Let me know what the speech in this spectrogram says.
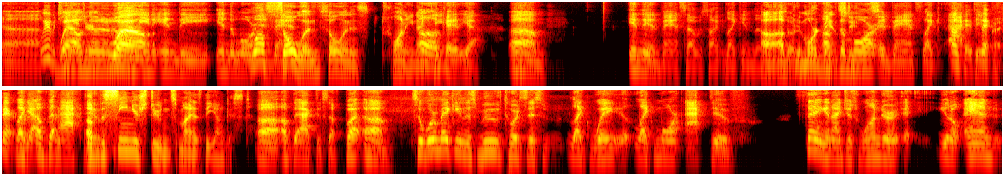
Uh, We have a teenager. well, no, no, no. Well- I mean, in the in the more well, advanced... Solon, Solon is 20, 19. Oh, okay, yeah. Um, in the advanced, I was talking like in the Oh, of sort the more advanced of the more advanced, like Okay, active, fair, fair. like yeah. of the Right. active Of the senior students, Maya's the youngest. uh, of the active stuff. But um, so we're making this move towards this like way like more active thing, and I just wonder, eh, you know, and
